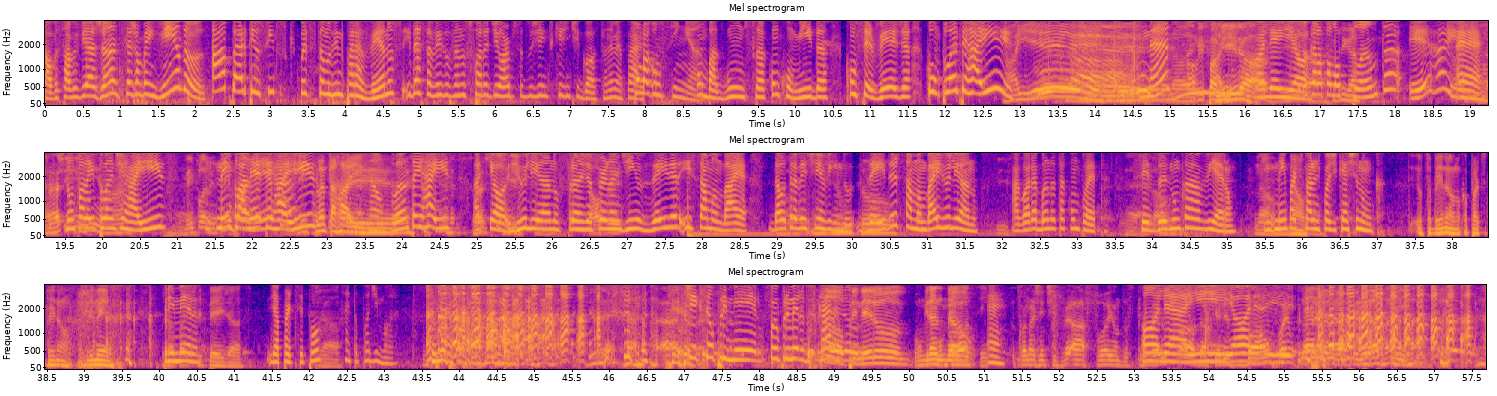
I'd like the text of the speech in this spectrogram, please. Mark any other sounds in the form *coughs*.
Salve, salve, viajantes, sejam bem-vindos! Apertem os cintos que depois estamos indo para Vênus. E dessa vez o Vênus fora de órbita do jeito que a gente gosta, né, minha parte? Com baguncinha. Com bagunça, com comida, com cerveja, com planta e raiz. Aê! Né? Salve família! Olha aí, Você ó. viu que ela falou Obrigado. planta e raiz. É, Certinho, não falei planta e raiz, Nem planeta. nem planeta e raiz. Planta raiz. Não, planta e raiz. Aqui, ó. Juliano, Franja, Salve. Fernandinho, Zeider e Samambaia. Da outra vez tinha vindo Zeider, Samambaia e Juliano. Agora a banda tá completa. Vocês dois nunca vieram. Não. Nem participaram de podcast nunca. Eu também não, nunca participei não. Primeiro. *laughs* Primeiro, Participei já. já participou? Já. Ah, então pode ir embora. *laughs* Tinha que ser o primeiro. Foi o primeiro dos caras? Não, o primeiro O- grandão, meu- assim. É. Quando a gente vê. Ah, foi um dos primeiros. Olha ó, aí, olha bom, aí. Foi o primeiro. não, não, o primeiro assim.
